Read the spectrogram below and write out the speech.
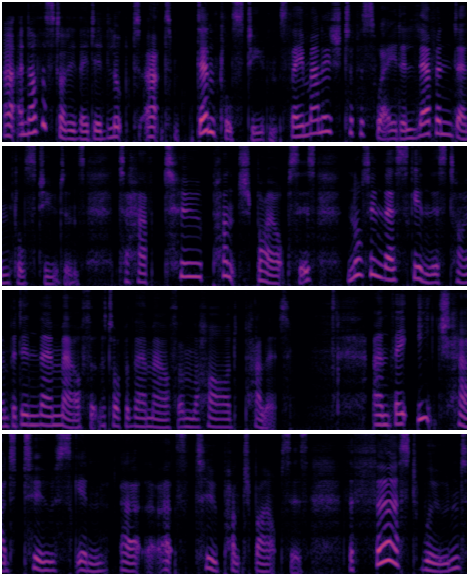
Uh, another study they did looked at dental students. They managed to persuade 11 dental students to have two punch biopsies, not in their skin this time, but in their mouth, at the top of their mouth on the hard palate and they each had two skin, uh, uh, two punch biopsies. The first wound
